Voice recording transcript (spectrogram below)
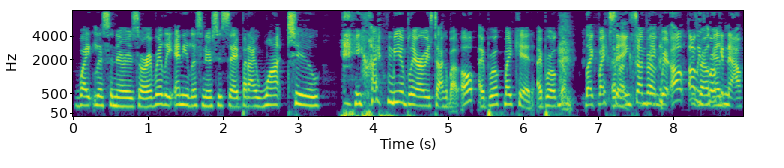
white listeners or really any listeners who say, but I want to. Me and Blaire always talk about, oh, I broke my kid. I broke him. Like by saying something weird. Oh, oh, he's broken, now.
